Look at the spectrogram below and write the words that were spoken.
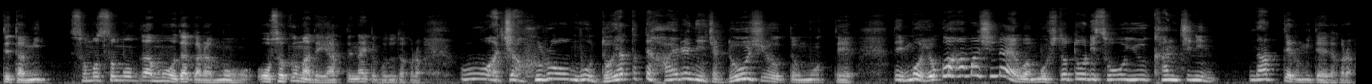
てたみそもそもがもうだからもう遅くまでやってないってことだから、うわ、じゃあ風呂もうどうやったって入れねえじゃん、どうしようって思って、で、もう横浜市内はもう一通りそういう感じになってるみたいだから、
